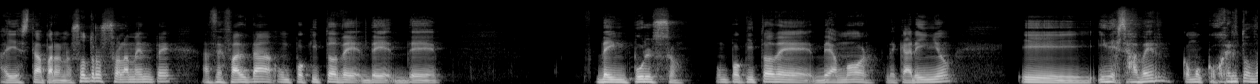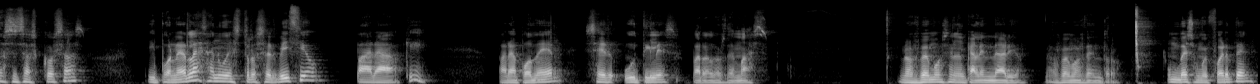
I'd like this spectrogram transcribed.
ahí está. Para nosotros solamente hace falta un poquito de, de, impulso, un poquito de, amor, de cariño y, y de saber cómo coger todas esas cosas y ponerlas a nuestro servicio para qué? Para poder ser útiles para los demás. Nos vemos en el calendario, nos vemos dentro. Un beso muy fuerte,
